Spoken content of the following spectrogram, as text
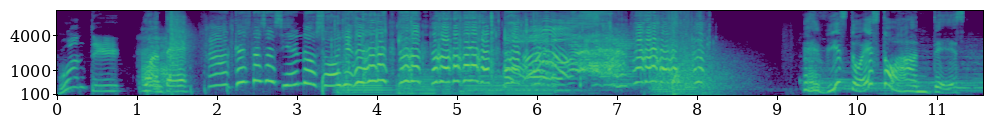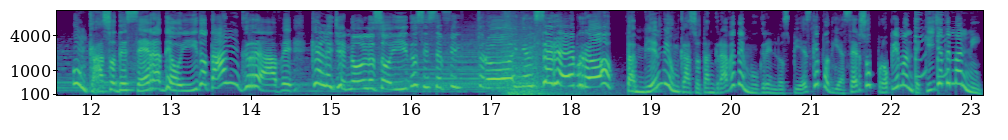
Guante. ¡Guante! Ah, ¿Qué estás haciendo, He visto esto antes. Un caso de cera de oído tan grave que le llenó los oídos y se filtró en el cerebro. También vi un caso tan grave de mugre en los pies que podía ser su propia mantequilla de maní.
